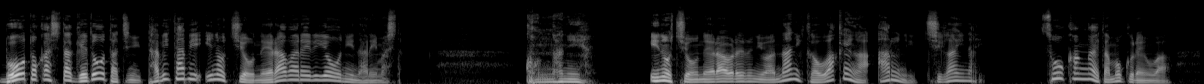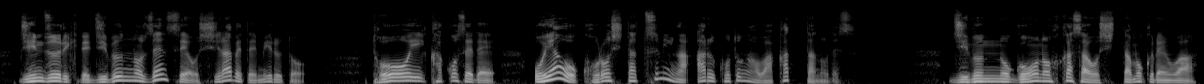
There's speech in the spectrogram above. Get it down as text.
暴徒化した下道たちにたびたび命を狙われるようになりました。こんなに命を狙われるには何か訳があるに違いない。そう考えた木蓮は神通力で自分の前世を調べてみると遠い過去世で親を殺した罪があることが分かったのです。自分の業の深さを知った木蓮は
